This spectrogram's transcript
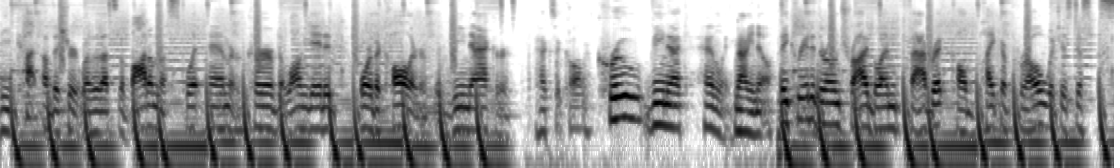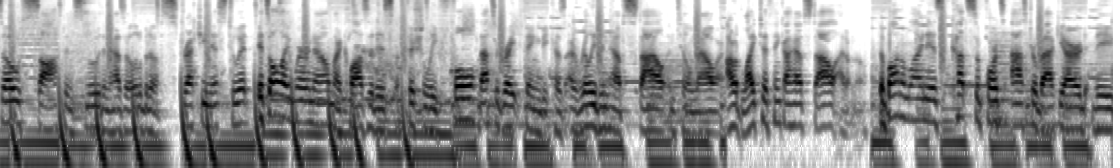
the cut of the shirt, whether that's the bottom, the split hem, or curved, elongated, or the collar, the V-neck, or it called? Crew V-neck Henley. Now you know. They created their own tri-blend fabric called PYCA Pro, which is just so soft and smooth and has a little bit of stretchiness to it. It's all I wear now. My closet is officially full. That's a great thing because I really didn't have style until now. I would like to think I have style. I don't know. The bottom line is Cut supports Astro Backyard. They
